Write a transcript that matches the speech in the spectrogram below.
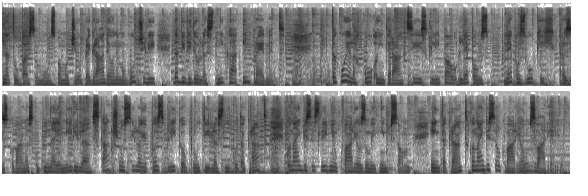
Na to pa so mu s pomočjo pregrade onemogočili, da bi videl lastnika in predmet. Tako je lahko o interakciji sklepal le po, le po zvokih. Raziskovalna skupina je merila, s kakšno silo je pes vlekel proti lastniku takrat, ko naj bi se slednji ukvarjal z umetnim psom in takrat, ko naj bi se ukvarjal z valjem.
